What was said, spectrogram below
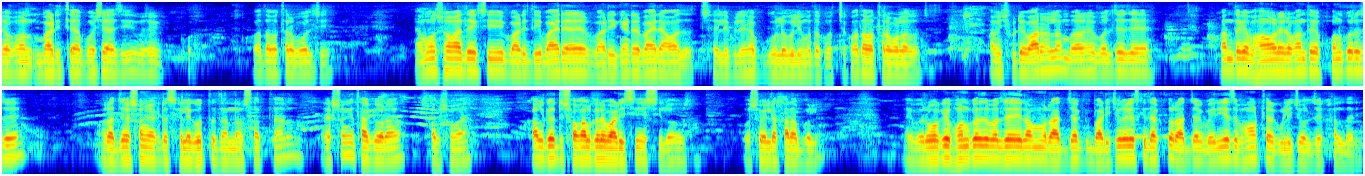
যখন বাড়িতে বসে আছি, বসে কথাবার্তা বলছি। এমন সময় দেখছি বাড়ি থেকে বাইরে বাড়ি গেটের বাইরে আওয়াজ হচ্ছে, ছেলেপিলে সব গুলোগুলির মতো করছে, কথাবার্তা বলা হচ্ছে। আমি ছুটে বার হলাম, বার হয়ে বলছে যে, ওখান থেকে ভাঙড়ের ওখান থেকে ফোন করেছে। রাজ্যের সঙ্গে একটা ছেলে ঘুরতে, তার নাম সাত্তার, একসঙ্গে থাকে ওরা সব সময়। কালকে একটু সকাল করে বাড়ি এসেছিল, ওর শরীরটা খারাপ বলে। এবার ওকে ফোন করেছে, বলছে এরকম রাজ্জাক, বাড়ি চলে গেছে কি দেখতো রাজ্জাক বেরিয়েছে ভাঁড় থেকে গুলি চলছে খালদারি।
